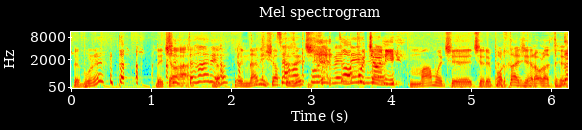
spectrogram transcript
Pe bune? Da. Deci, Ce a, tare! Da? În anii 70... Țapul Țapul vedeta. Johnny! Mamă, ce, ce reportaje erau la TV Da.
